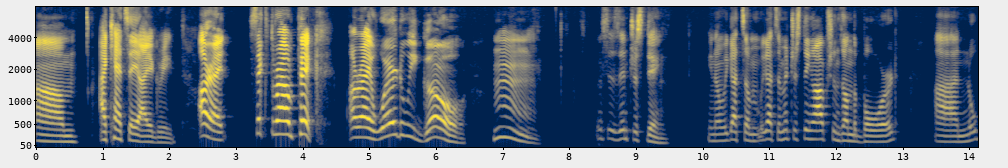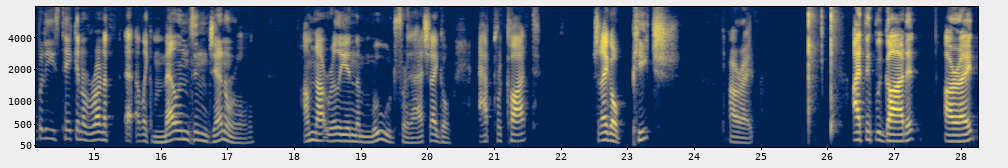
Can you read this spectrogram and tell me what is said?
Um, I can't say I agree. All right, sixth round pick. All right, where do we go? Hmm, this is interesting. You know, we got some we got some interesting options on the board. Uh, nobody's taking a run at, at, at, like melons in general. I'm not really in the mood for that. Should I go apricot? Should I go peach? All right. I think we got it. All right.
